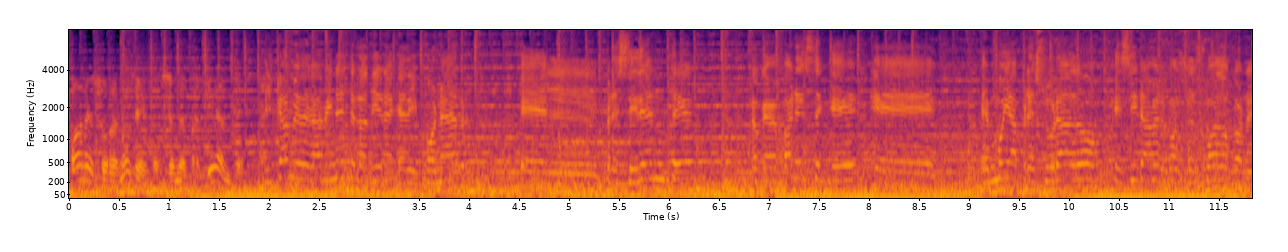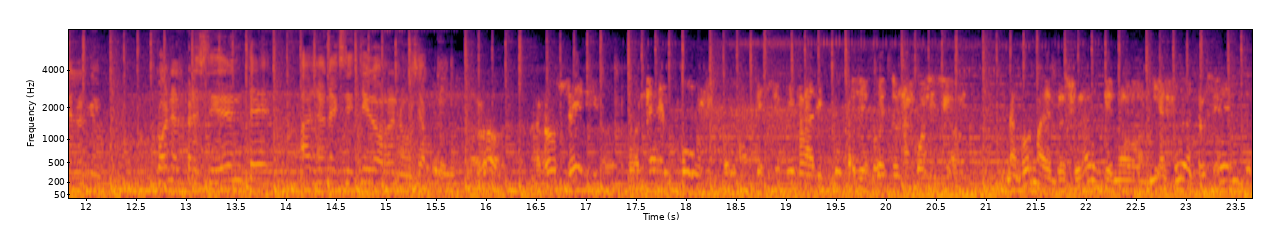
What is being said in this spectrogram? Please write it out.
ponen su renuncia a disposición del presidente. El cambio de gabinete lo tiene que disponer el presidente. Lo que me parece que eh, es muy apresurado que sin haber consensuado con el, con el presidente hayan existido renuncias. Error, error serio. Poner en público que se tiene una disputa y después de una coalición una forma de presionar que no ni ayuda al presidente,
